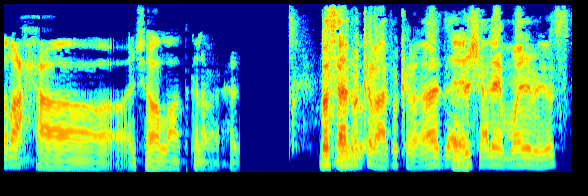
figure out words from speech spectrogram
راح آه إن شاء الله أتكلم عن الحلقة بس على فكرة على فكرة أنا إيه. أدش عليه My List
